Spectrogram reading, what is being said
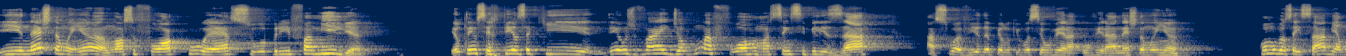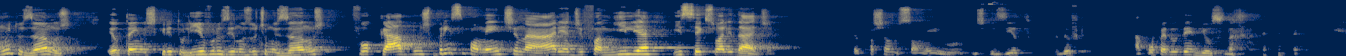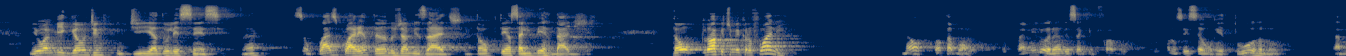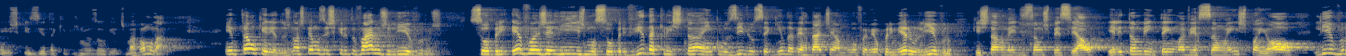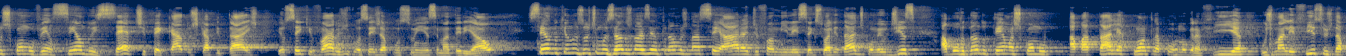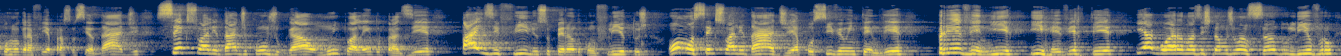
E nesta manhã, o nosso foco é sobre família. Eu tenho certeza que Deus vai, de alguma forma, sensibilizar a sua vida pelo que você ouvirá, ouvirá nesta manhã. Como vocês sabem, há muitos anos eu tenho escrito livros e nos últimos anos focados principalmente na área de família e sexualidade. Eu estou achando o som meio esquisito. Entendeu? A culpa é do Denilson, né? meu amigão de, de adolescência. Né? São quase 40 anos de amizade, então tenho essa liberdade. Então, troca de microfone? Não? Então tá bom. Vai melhorando isso aqui, por favor. Eu não sei se é o retorno, está meio esquisito aqui para os meus ouvidos, mas vamos lá. Então, queridos, nós temos escrito vários livros sobre evangelismo, sobre vida cristã, inclusive o Seguindo a Verdade em Amor, foi meu primeiro livro, que está numa edição especial. Ele também tem uma versão em espanhol. Livros como Vencendo os Sete Pecados Capitais. Eu sei que vários de vocês já possuem esse material sendo que nos últimos anos nós entramos na seara de família e sexualidade, como eu disse, abordando temas como a batalha contra a pornografia, os malefícios da pornografia para a sociedade, sexualidade conjugal, muito além do prazer, pais e filhos superando conflitos, homossexualidade, é possível entender, prevenir e reverter. E agora nós estamos lançando o livro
